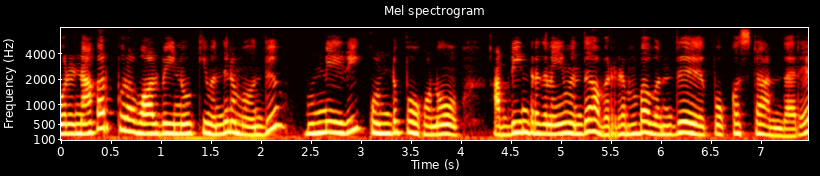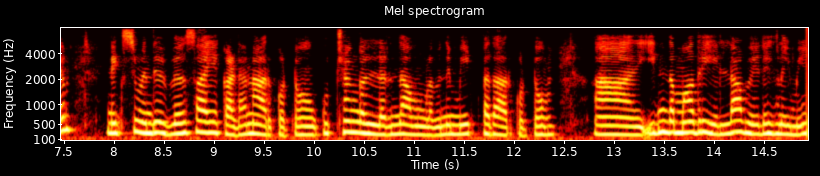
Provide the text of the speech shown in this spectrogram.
ஒரு நகர்ப்புற வாழ்வை நோக்கி வந்து நம்ம வந்து முன்னேறி கொண்டு போகணும் அப்படின்றதுலையும் வந்து அவர் ரொம்ப வந்து ஃபோக்கஸ்டாக இருந்தார். நெக்ஸ்ட் வந்து விவசாய கடனாக இருக்கட்டும் குற்றங்கள்லேருந்து அவங்கள வந்து மீட்பதாக இருக்கட்டும் இந்த மாதிரி எல்லா வேலைகளையுமே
